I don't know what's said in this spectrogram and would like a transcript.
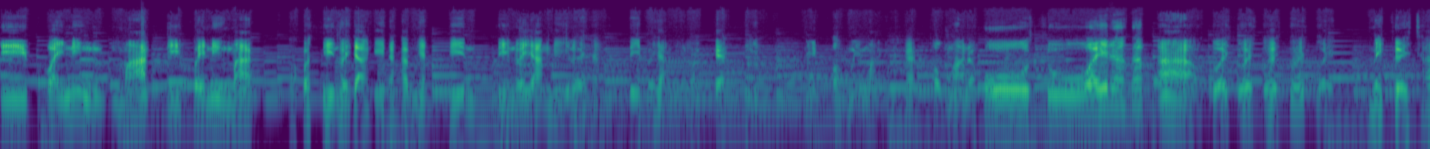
Defining Mark Defining Mark เขาก็ซีนไว้อย่างดีนะครับเนี่ยซีนซีนไว้อย่างดีเลยฮะซีนไว้อย่างดีแล้วแกะซีนนี่ของใหม่ๆนะครับออกมานะโอ้สวยนะครับอ้าวสวยสวยสวยสวยสวยไม่เคยใช้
